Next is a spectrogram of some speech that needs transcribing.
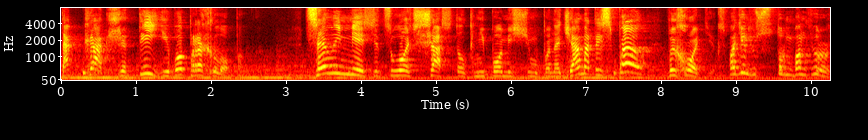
Так как же ты его прохлопал? Целый месяц лось шастал к непомещему по ночам, а ты спал, выходит. Господин штурмбанфюрер,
